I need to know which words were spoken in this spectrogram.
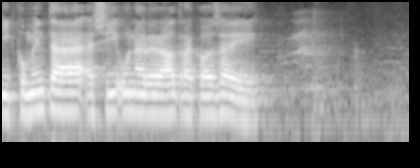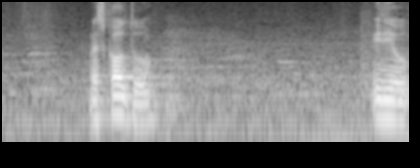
I comenta així una rere altra cosa i l'escolto i diu,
